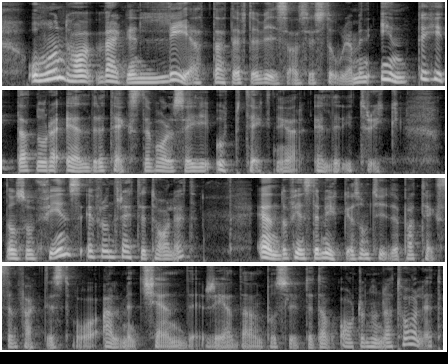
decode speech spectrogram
Och hon har verkligen letat efter visans historia men inte hittat några äldre texter vare sig i uppteckningar eller i tryck. De som finns är från 30-talet. Ändå finns det mycket som tyder på att texten faktiskt var allmänt känd redan på slutet av 1800-talet.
